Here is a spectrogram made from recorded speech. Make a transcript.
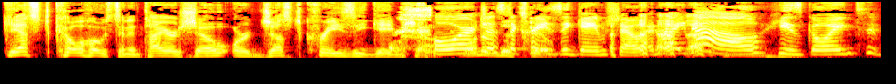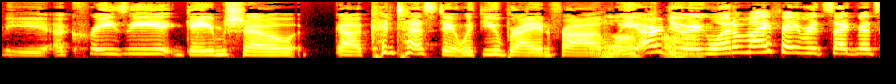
guest co-host an entire show or just crazy game show Or One just a two. crazy game show. And right now, he's going to be a crazy game show uh, contestant with you, Brian Fromm. we Uh-huh, are doing one of my favorite segments,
